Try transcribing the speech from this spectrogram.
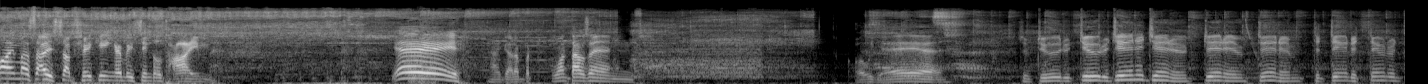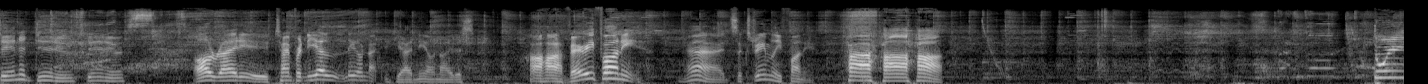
Why must I stop shaking every single time? Yay! I got a 1,000. Oh yeah. Alrighty, time for Neo Leonidas. Yeah, Leonidas. Haha, very funny. Yeah, it's extremely funny. Ha ha ha. Doing!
